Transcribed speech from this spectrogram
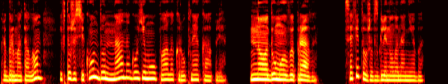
пробормотал он, и в ту же секунду на ногу ему упала крупная капля. Но, думаю, вы правы. Софи тоже взглянула на небо.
